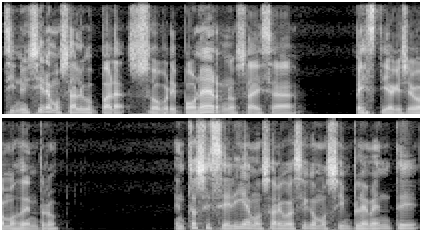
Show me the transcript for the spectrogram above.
si no hiciéramos algo para sobreponernos a esa bestia que llevamos dentro, entonces seríamos algo así como simplemente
